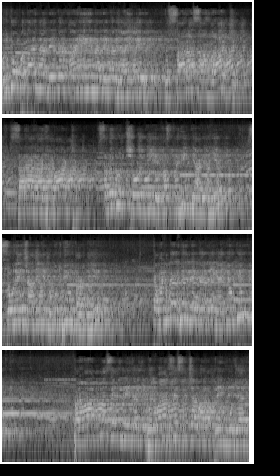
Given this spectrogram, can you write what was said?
उनको पता है ना लेकर आए हैं, ना लेकर जाएँगे। तो सारा साम्राज्य, सारा राजपाट सब कुछ छोड़ दिए, वस्त्र भी त्याग दिए, सोने चांदी के मुकुट भी उतार दिए। कमंडल भी लेकर नहीं गए, क्योंकि परमात्मा से मिलने जाइए, भगवान से सच्चा वाला प्रेम हो जाए।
